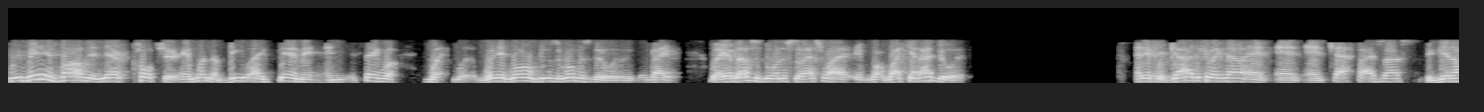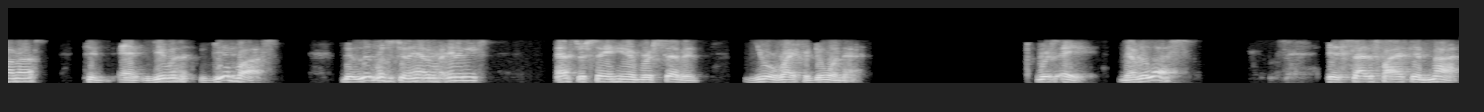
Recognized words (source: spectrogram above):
We've been involved in their culture and want to be like them and, and saying, well, what, what, what did Rome do as the Romans do? Like, well, everybody else is doing it, so that's why, why can't I do it? And then for God to come back now and, and, and chastise us, to get on us, to and give us give us deliver us into the hand of our enemies, Esther saying here in verse seven, you are right for doing that. Verse eight, nevertheless, it satisfies them not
